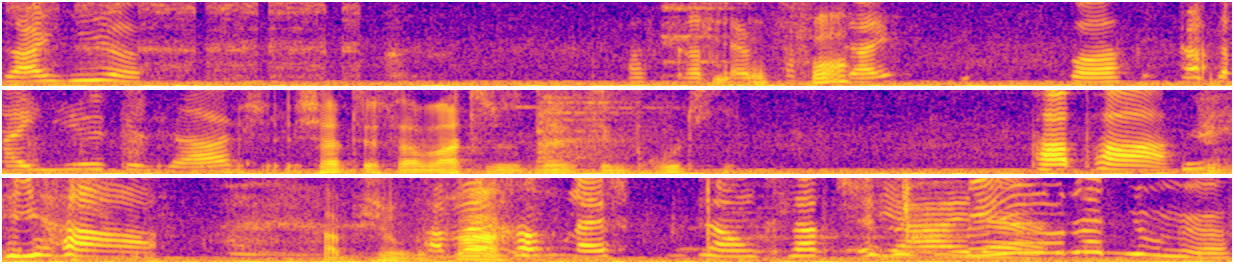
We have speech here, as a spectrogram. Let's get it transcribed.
Sei hier. Hast Du gerade ernsthaft Opfer? Geist über Sahil gesagt? Ich, ich hatte jetzt erwartet, du nennst ihn Brudi. Papa. Ja. Hab ich schon Aber gefragt. komm gleich runter und klatsch Ist hier es ein Mädel oder ein Junge?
